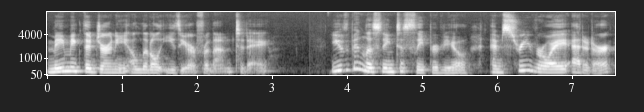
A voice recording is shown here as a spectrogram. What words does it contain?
may make the journey a little easier for them today. You've been listening to Sleep Review. I'm Sree Roy, editor.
